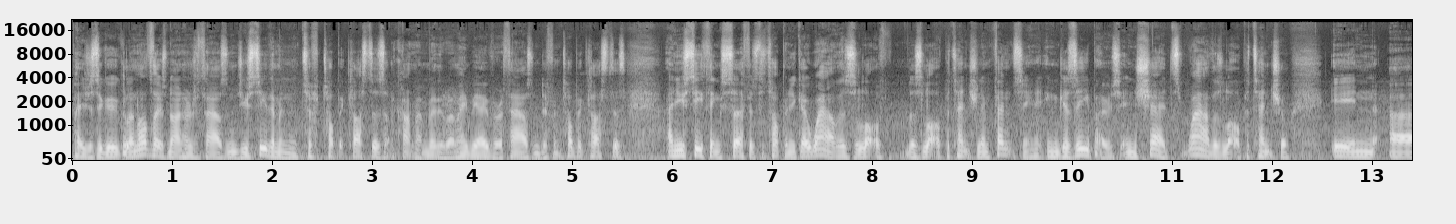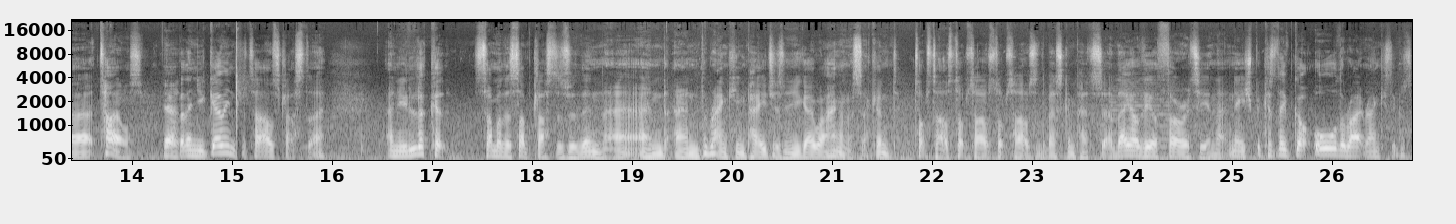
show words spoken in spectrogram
pages of Google. And of those 900,000, you see them in the t- topic clusters. I can't remember, there were maybe over a thousand different topic clusters. And you see things surface the top, and you go, wow, there's a lot of there's a lot of potential in fencing, in gazebos, in sheds. Wow, there's a lot of potential in uh, tiles. Yeah. But then you go into the tiles cluster, and you look at some of the subclusters within there and, and the ranking pages, and you go, well, hang on a second, top tiles, top tiles, top tiles are the best competitor. They are the authority in that niche because they've got all the right rankings. Because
